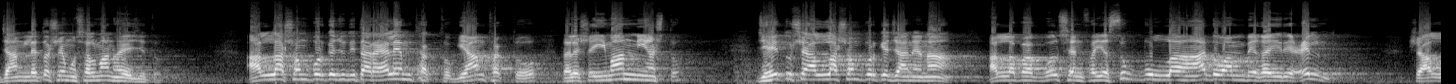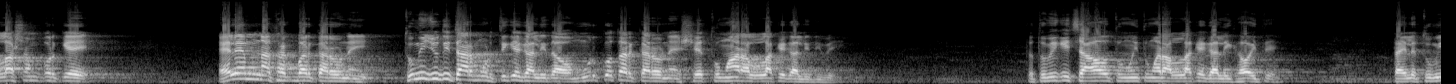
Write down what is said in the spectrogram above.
জানলে তো সে মুসলমান হয়ে যেত। আল্লাহ সম্পর্কে যদি তার এলেম থাকতো, জ্ঞান থাকতো, তাহলে সে ইমান নিয়ে আসতো। যেহেতু সে আল্লাহ সম্পর্কে জানে না, আল্লাহ পাক বলছেন ফাইয়া সুব্বুল্লাহ আদওয়াম বেগাইরে এলম সে আল্লাহ সম্পর্কে এলেম না থাকবার কারণে, তুমি যদি তার মূর্তিকে গালি দাও, মূর্খতার কারণে সে তোমার আল্লাহকে গালি দিবে। তো তুমি কি চাও তুমি তোমার আল্লাহকে গালি খাওয়াইতে? তাইলে তুমি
